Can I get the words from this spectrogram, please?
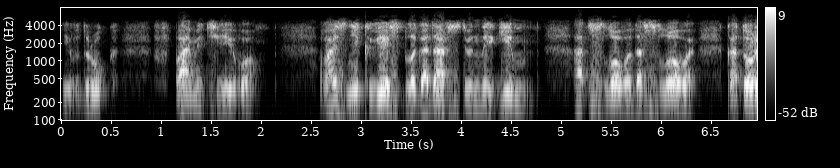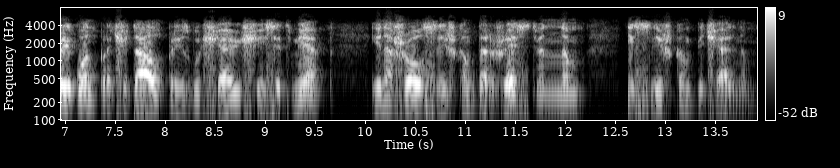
И вдруг в памяти его возник весь благодарственный гимн от слова до слова, который он прочитал при сгущающейся тьме, и нашел слишком торжественным и слишком печальным.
